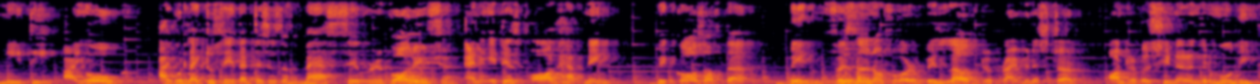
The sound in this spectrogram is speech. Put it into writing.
Niti Aayog. I would like to say that this is a massive revolution and it is all happening because of the big vision of our beloved Prime Minister, Honorable Shri Narendra Modi.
